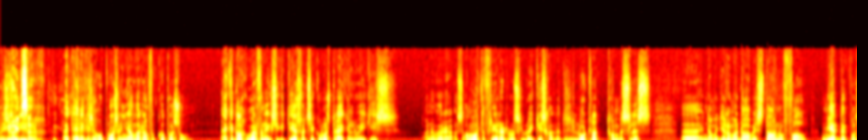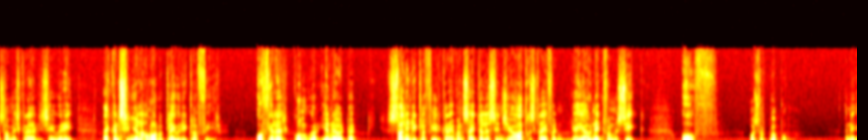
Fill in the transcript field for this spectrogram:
Dis die uitsig. Uiteindelik is die oplossing jammer dan verkoop ons hom. Ek het al gehoor van eksekuteurs wat sê kom ons trek 'n loetjies. Anderswoorde, as almal tevrede dat ons loetjies gaan, dat is die lot laat gaan beslis. Uh en dan moet julle maar daarby staan of val. Meer dikwels sal mens kry dat jy sê, hoorie, ek kan sien julle almal beklei oor die klavier. Of julle kom oor eenhou dat Sunny die klavier kry want sy het 'n lisensiaat geskryf en jy hou net van musiek. Of ons verkoop hom en die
